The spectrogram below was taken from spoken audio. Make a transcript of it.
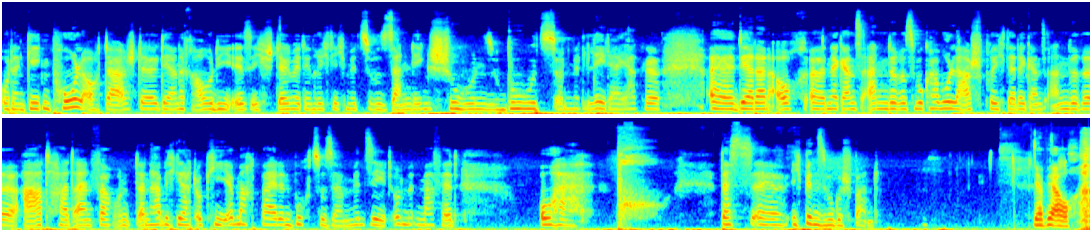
oder ein Gegenpol auch darstellt, der ein Rowdy ist. Ich stelle mir den richtig mit so sandigen Schuhen, so Boots und mit Lederjacke, äh, der dann auch äh, eine ganz anderes Vokabular spricht, der eine ganz andere Art hat einfach. Und dann habe ich gedacht, okay, ihr macht beide ein Buch zusammen mit Seth und mit Muffet. Oha, puh, das, äh, ich bin so gespannt. Ja, wir auch.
